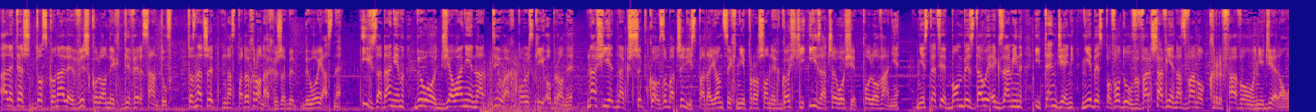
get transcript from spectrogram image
ale też doskonale wyszkolonych dywersantów. To znaczy na spadochronach, żeby było jasne. Ich zadaniem było działanie na tyłach polskiej obrony. Nasi jednak szybko zobaczyli spadających nieproszonych gości i zaczęło się polowanie. Niestety bomby zdały egzamin i ten dzień nie bez powodu w Warszawie nazwano krwawą niedzielą.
